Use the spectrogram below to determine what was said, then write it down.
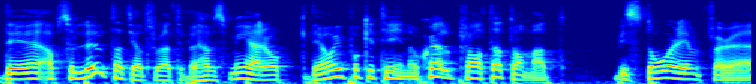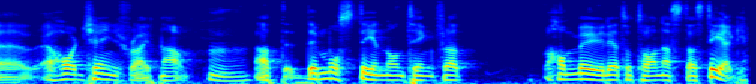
det är absolut att jag tror att det behövs mer och det har ju Pochettino själv pratat om att vi står inför a, a hard change right now. Att det måste in någonting för att ha möjlighet att ta nästa steg.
